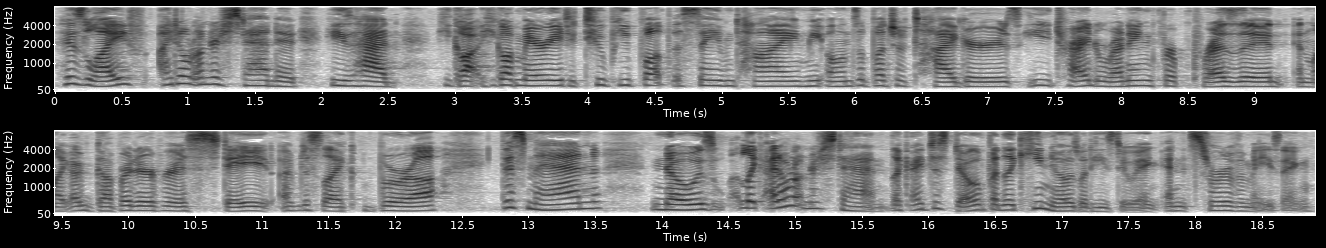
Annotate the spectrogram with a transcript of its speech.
his life, I don't understand it. He's had he got he got married to two people at the same time. He owns a bunch of tigers. He tried running for president and like a governor for his state. I'm just like, bruh, this man knows like I don't understand. Like I just don't, but like he knows what he's doing and it's sort of amazing.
